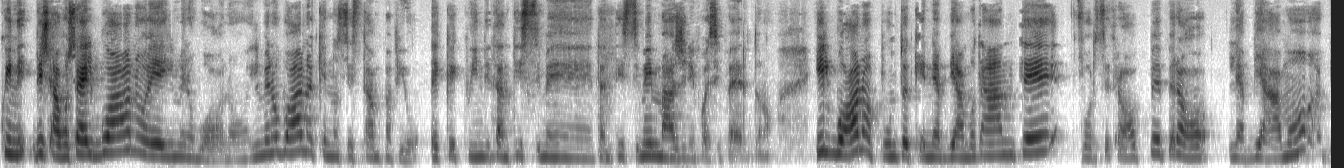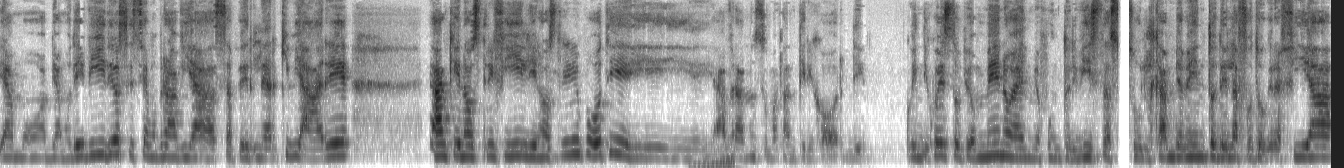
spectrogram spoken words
Quindi diciamo c'è il buono e il meno buono. Il meno buono è che non si stampa più e che quindi tantissime, tantissime immagini poi si perdono. Il buono appunto è che ne abbiamo tante, forse troppe, però le abbiamo, abbiamo, abbiamo dei video, se siamo bravi a saperle archiviare, anche i nostri figli, i nostri nipoti avranno insomma tanti ricordi. Quindi questo più o meno è il mio punto di vista sul cambiamento della fotografia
